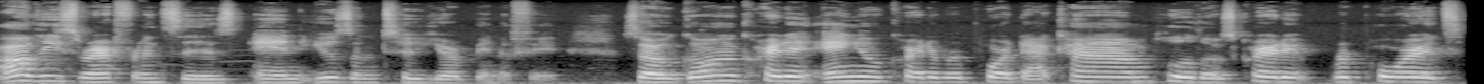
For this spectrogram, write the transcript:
all these references, and use them to your benefit. So go on credit annualcreditreport.com, pull those credit reports.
